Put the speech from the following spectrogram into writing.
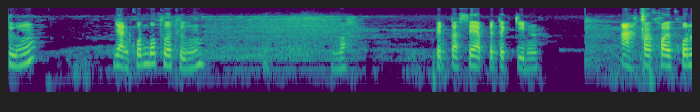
ถึง ยันคนบ่ทั่วถึงเห็นบ่เป็นตาแซบเป็นตะกิน อะค่อยๆคน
